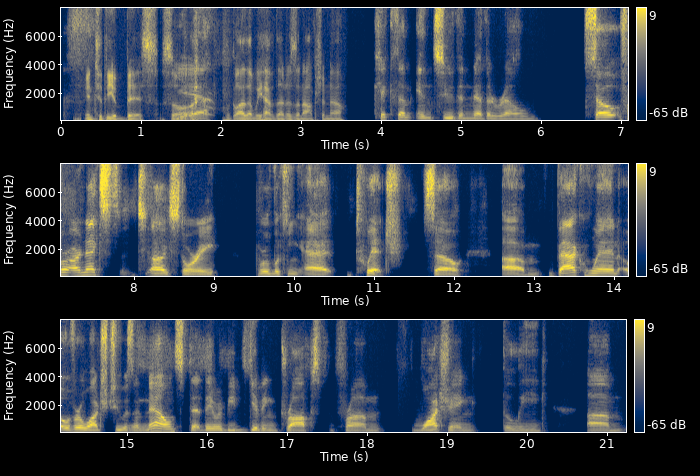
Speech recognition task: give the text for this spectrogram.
into the abyss. So yeah, I'm glad that we have that as an option now. kick them into the nether realm. so for our next uh, story, we're looking at Twitch. So um, back when Overwatch 2 was announced that they would be giving drops from watching the league, um,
